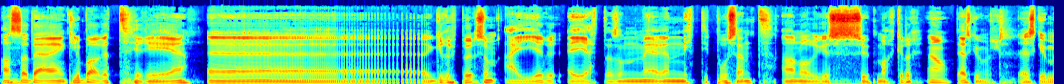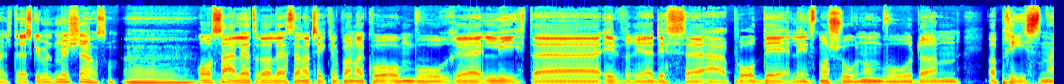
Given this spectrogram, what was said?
Altså, det er egentlig bare tre eh, grupper som eier jeg gjetter sånn mer enn 90% av Norges supermarkeder. Ja. Det er skummelt. Det er skummelt. Det er skummelt mye, altså. Uh... Og særlig etter å ha lest en artikkel på NRK om hvor eh, lite ivrige disse er på å dele informasjon om hvordan hva prisene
